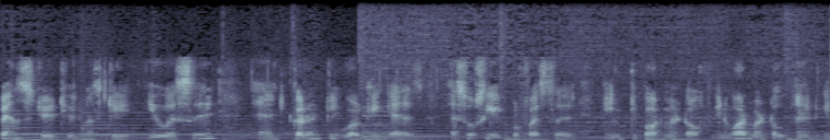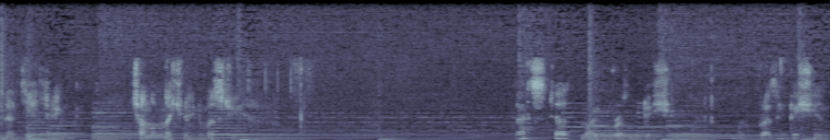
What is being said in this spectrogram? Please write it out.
Penn State University, USA, and currently working as Associate Professor in Department of Environmental and Energy Engineering, Chonnam National University. Let's start my presentation. My presentation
